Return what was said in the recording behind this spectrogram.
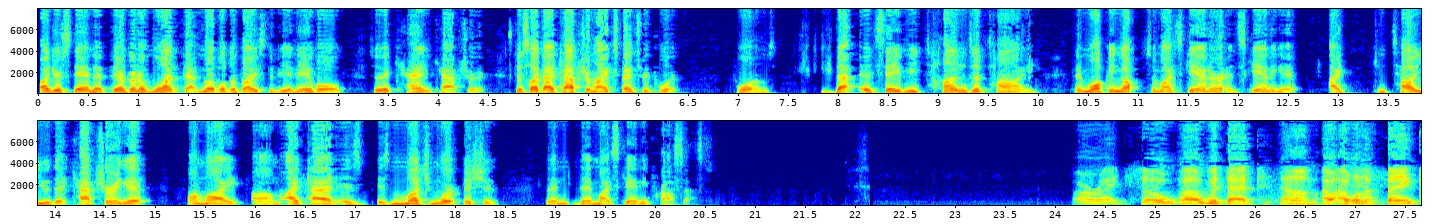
Understand that they're going to want that mobile device to be enabled so they can capture it. Just like I capture my expense report forms. That, it saved me tons of time in walking up to my scanner and scanning it. I can tell you that capturing it on my um, iPad is, is much more efficient than, than my scanning process. All right. So uh, with that, um, I, I want to thank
